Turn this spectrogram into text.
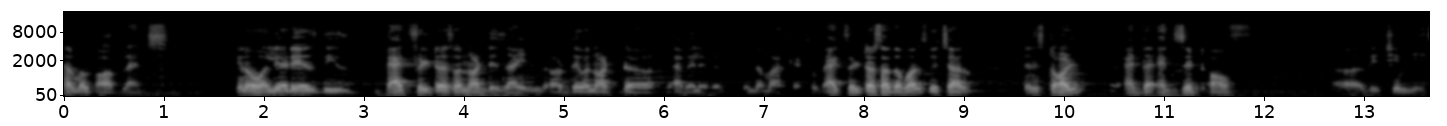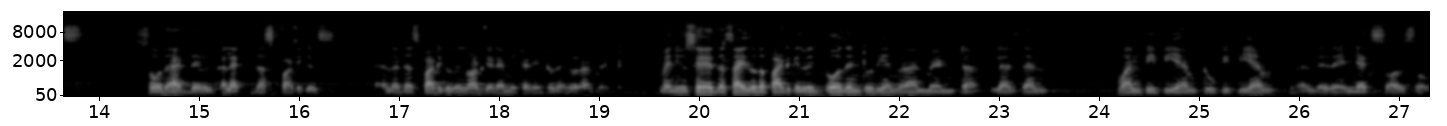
thermal power plants. You know earlier days these bag filters were not designed or they were not uh, available in the market. So, bag filters are the ones which are installed at the exit of uh, the chimneys, so that they will collect dust particles and the dust particles will not get emitted into the environment. When you say the size of the particle which goes into the environment uh, less than 1 ppm, 2 ppm and there is an index also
